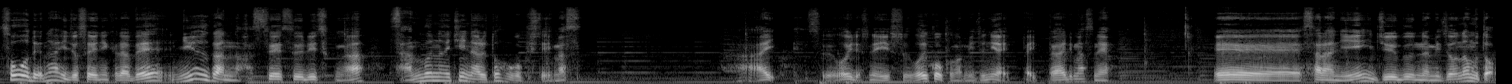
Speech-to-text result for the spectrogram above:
そうでない女性に比べ乳がんの発生するリスクが3分の1になると報告しています。はいすごいですね。すごい効果が水にはいっぱいいっぱいありますね。えー、さらに十分な水を飲むと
